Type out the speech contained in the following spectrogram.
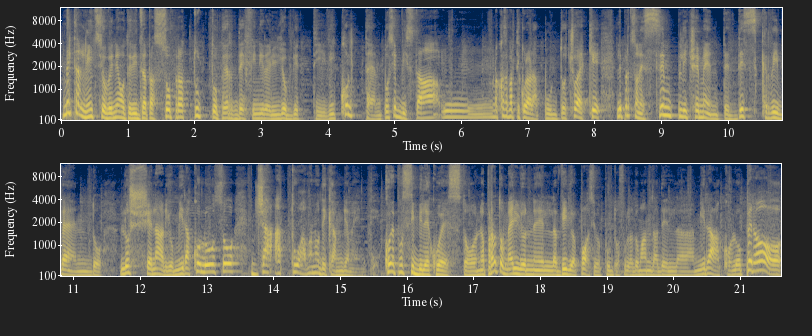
Mentre all'inizio veniva utilizzata soprattutto per definire gli obiettivi, col tempo si è vista una cosa particolare appunto, cioè che le persone semplicemente descrivendo lo scenario miracoloso già attuavano dei cambiamenti. Com'è possibile questo? Ne ho parlato meglio nel video apposito appunto sulla domanda del miracolo, però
